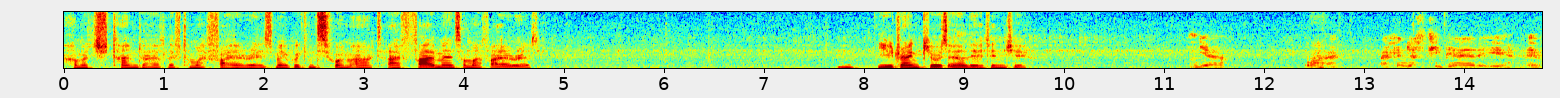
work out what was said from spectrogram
how much time do I have left on my fire res? Maybe we can swim out. I have five minutes on my fire res. You drank yours earlier, didn't you? Yeah. Well, I, I can just TP out at you if,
